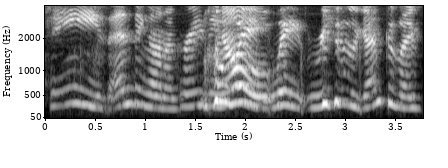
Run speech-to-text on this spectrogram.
Jeez, ending on a crazy note. wait, wait, read it again because I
